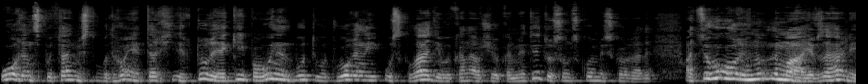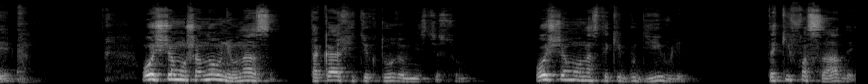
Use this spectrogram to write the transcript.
орган з питань містобудування та архітектури, який повинен бути утворений у складі виконавчого комітету Сумської міської ради. А цього органу немає взагалі. Ось чому, шановні, у нас така архітектура в місті Сум. Ось чому у нас такі будівлі, такі фасади.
